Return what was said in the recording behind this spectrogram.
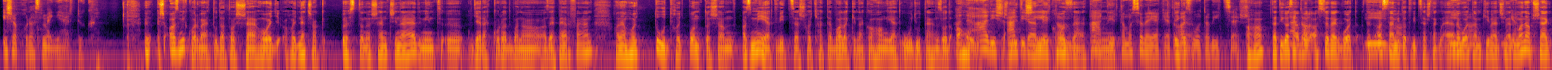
és akkor azt megnyertük. És az mikor vált tudatossá, hogy, hogy ne csak ösztönösen csináld, mint gyerekkorodban az eperfán, hanem hogy tudd, hogy pontosan az miért vicces, hogyha te valakinek a hangját úgy utánzod, hát ahogy, áll is, és át mit is kell írtam, még hozzátenni. Átírtam a szövegeket, Igen. az volt a vicces. Aha, tehát igazából hát a, a szöveg volt, tehát azt számított viccesnek. Erre van. voltam kíváncsi, mert Igen. manapság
